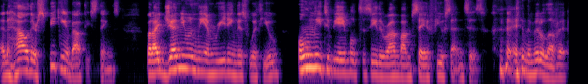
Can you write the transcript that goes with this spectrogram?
and how they're speaking about these things. But I genuinely am reading this with you only to be able to see the Rambam say a few sentences in the middle of it,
